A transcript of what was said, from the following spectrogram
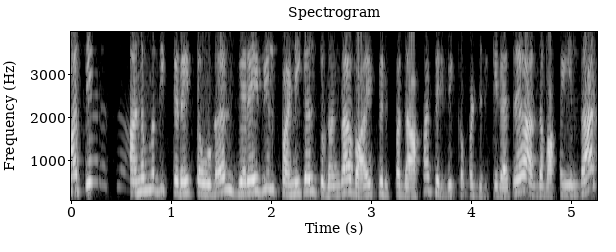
மத்திய அரசு அனுமதி கிடைத்தவுடன் விரைவில் பணிகள் தொடங்க வாய்ப்பிருப்பதாக தெரிவிக்கப்பட்டிருக்கிறது. அந்த வகையில்தான்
